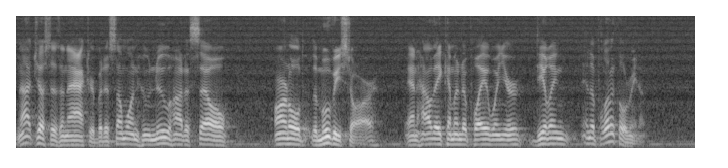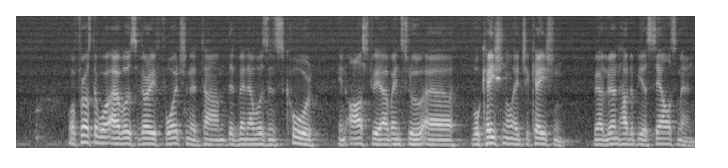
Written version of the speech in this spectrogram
not just as an actor, but as someone who knew how to sell Arnold the movie star and how they come into play when you're dealing in the political arena. Well, first of all, I was very fortunate, Tom, that when I was in school in Austria, I went through vocational education where I learned how to be a salesman.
